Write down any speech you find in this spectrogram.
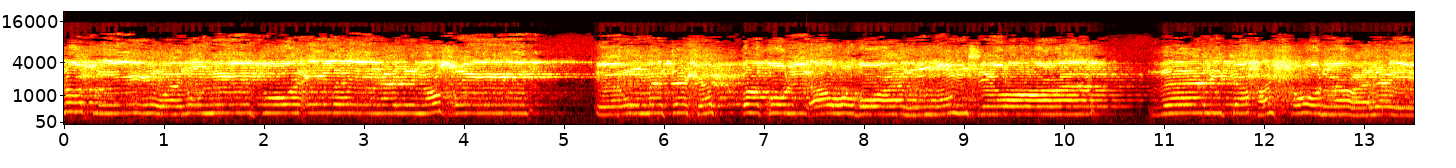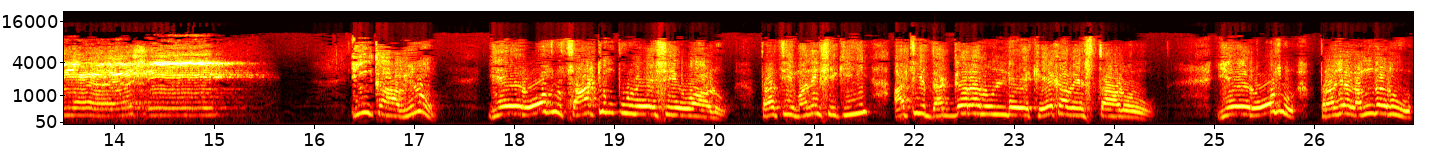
نحيي ونميت وإلينا المصير يوم تشقق الأرض عنهم سراعا ذلك حشر علينا يسير ఇంకా విను ఏ రోజు చాటింపు వేసేవాడు ప్రతి మనిషికి అతి దగ్గర నుండే కేక వేస్తాడో. ఏ రోజు ప్రజలందరూ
